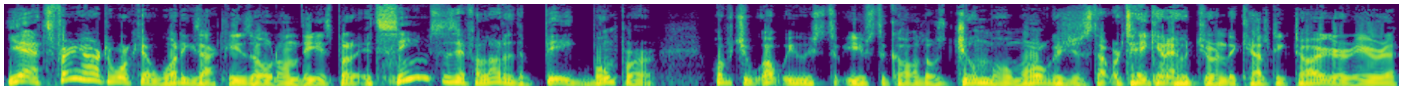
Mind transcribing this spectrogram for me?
Yeah, it's very hard to work out what exactly is owed on these, but it seems as if a lot of the big bumper, what, you, what we used to, used to call those jumbo mortgages that were taken out during the Celtic Tiger era,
